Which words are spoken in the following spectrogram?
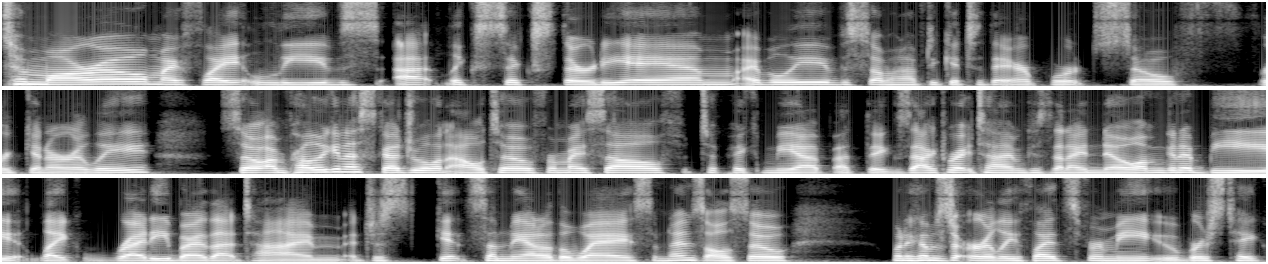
tomorrow, my flight leaves at like 6 30 a.m. I believe, so I'm gonna have to get to the airport so freaking early. So I'm probably going to schedule an Alto for myself to pick me up at the exact right time because then I know I'm going to be like ready by that time. It just get something out of the way. Sometimes also when it comes to early flights for me, Ubers take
